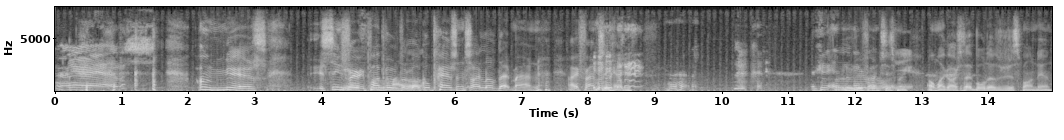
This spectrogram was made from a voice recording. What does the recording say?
guy. Yes. um, yes. It seems very popular with the Lyle. local peasants. I love that man. I fancy him. guy. He fancies me. Oh my gosh, that bulldozer just spawned in.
